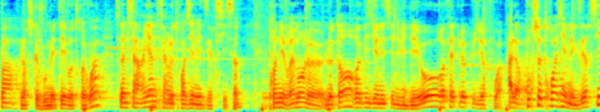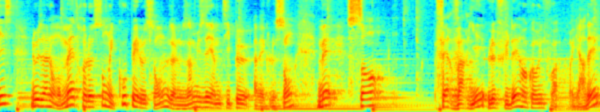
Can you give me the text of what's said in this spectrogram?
pas lorsque vous mettez votre voix, cela ne sert à rien de faire le troisième exercice. Hein. Prenez vraiment le, le, temps, revisionnez cette vidéo, refaites-le plusieurs fois. Alors pour ce troisième exercice, nous allons mettre le son et couper le son. Nous allons nous amuser un petit peu avec le son, mais sans faire varier le flux d'air encore une fois. Regardez.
